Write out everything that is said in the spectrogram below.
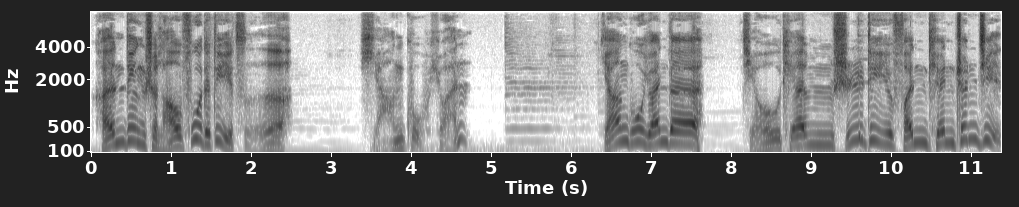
肯定是老夫的弟子杨固元。杨固元的九天十地焚天真境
